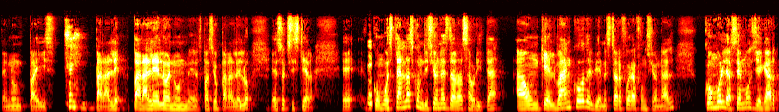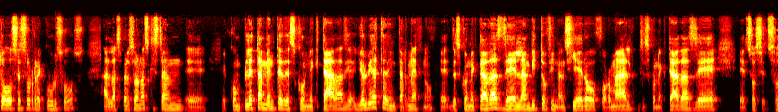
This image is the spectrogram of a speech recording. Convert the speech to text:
en un país sí. paralelo, paralelo, en un espacio paralelo, eso existiera. Eh, sí. Como están las condiciones dadas ahorita, aunque el Banco del Bienestar fuera funcional, ¿cómo le hacemos llegar todos esos recursos a las personas que están eh, completamente desconectadas? Y olvídate de Internet, ¿no? Eh, desconectadas del ámbito financiero formal, desconectadas de eh, so so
